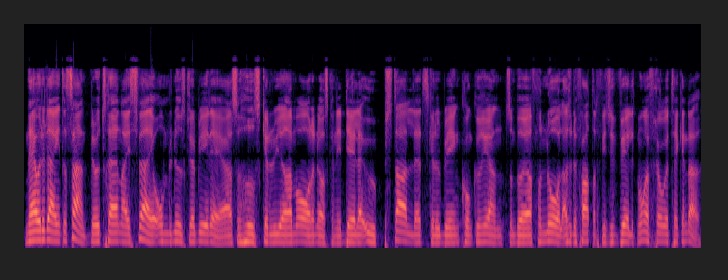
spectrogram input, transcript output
Nej, och det där är intressant. Blir du tränare i Sverige, om du nu skulle bli det, alltså hur ska du göra med Arden då? Ska ni dela upp stallet? Ska du bli en konkurrent som börjar från noll? Alltså du fattar, det finns ju väldigt många frågetecken där.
